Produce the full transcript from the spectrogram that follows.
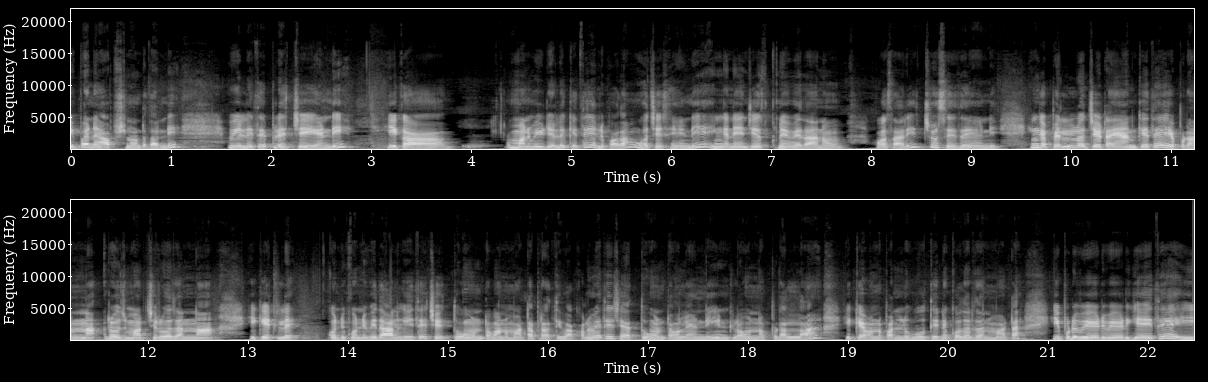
అయిపోయిన ఆప్షన్ ఉంటుందండి. వీళ్ళైతే సెట్ చేయండి. ఇక మన వీడియోలోకి అయితే వెళ్ళిపోదాం. వచ్చేసేయండి. ఇంకా నేను చేసుకునే విధానం ఒకసారి చూసేసేయండి. ఇంకా పిల్లలు వచ్చే టయానికైతే ఎప్పుడన్నా రోజు మార్చి రోజన్నా ఇక ఎట్లే కొన్ని కొన్ని విధాలుగా అయితే చేస్తూ ఉంటాం అనమాట ప్రతి ఒక్కరం అయితే చేస్తూ ఉంటాంలేండి ఇంట్లో ఉన్నప్పుడల్లా. ఇక ఏమన్నా పనులు పోతేనే కుదరదనమాట ఇప్పుడు వేడి వేడిగా అయితే ఈ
